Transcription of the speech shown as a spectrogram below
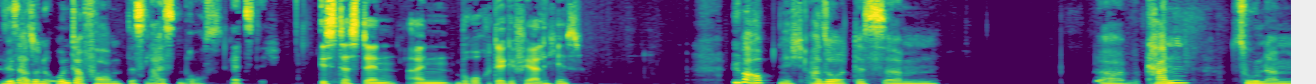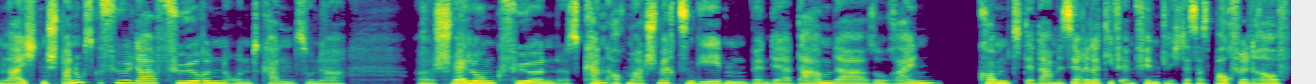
Es ist also eine Unterform des Leistenbruchs letztlich. Ist das denn ein Bruch, der gefährlich ist? Überhaupt nicht. Also das ähm, äh, kann zu einem leichten Spannungsgefühl da führen und kann zu einer äh, Schwellung führen. Es kann auch mal Schmerzen geben, wenn der Darm da so reinkommt. Der Darm ist ja relativ empfindlich. Da ist das Bauchfell drauf.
